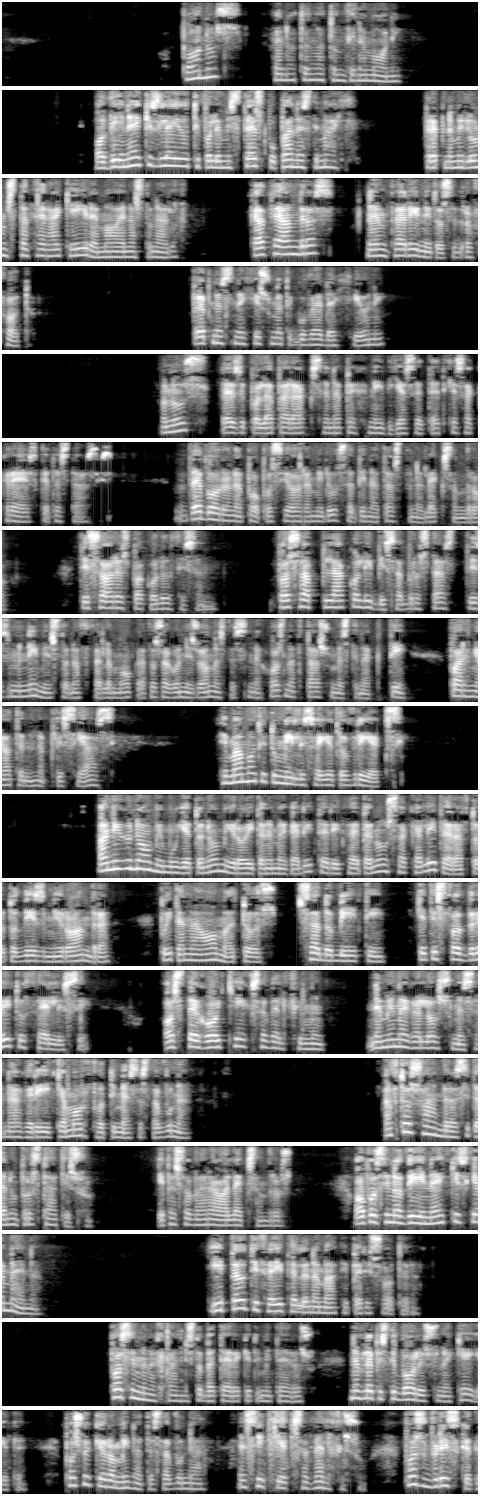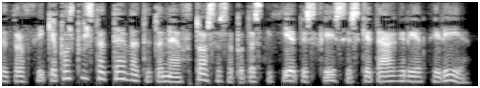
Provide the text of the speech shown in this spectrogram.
Ο πόνος φαινόταν να τον δυναμώνει. Ο Διηνέκης λέει ότι οι πολεμιστές που πάνε στη μάχη πρέπει να μιλούν σταθερά και ήρεμα ο ένας τον άλλο. Κάθε άντρας να ενθαρρύνει τον σύντροφό του. Πρέπει να συνεχίσουμε την κουβέντα, Χίωνη. Ο νους παίζει πολλά παράξενα παιχνίδια σε τέτοιες ακραίες καταστάσεις. Δεν μπορώ να πω πως η ώρα μιλούσα δυνατά στον Αλέξανδρο. Τις ώρες που ακολούθησαν. Πόσο απλά κολύμπησα μπροστά στις μνήμεις στον οφθαλμό καθώς αγωνιζόμαστε συνεχώς να φτάσουμε στην ακτή που αρνιόταν να πλησιάσει. Θυμάμαι ότι του μίλησα για το βρίαξη. Αν η γνώμη μου για τον Όμηρο ήταν μεγαλύτερη θα επενούσα καλύτερα αυτό το δύσμυρο άντρα που ήταν αόματος σαν τον ποιητή και τη σφοδρή του θέληση ώστε εγώ και οι εξαδέλφοι μου να μην μεγαλώσουμε σαν αγροί και αμόρφωτοι μέσα στα βουνά. Αυτός ο άντρας ήταν ο προστάτης σου, είπε σοβαρά ο Αλέξανδρος, όπως είναι ο Διηνέκης για μένα. Είπε ότι θα ήθελε να μάθει περισσότερα. Πώς είναι να χάνεις τον πατέρα και τη μητέρα σου, να βλέπεις την πόλη σου να καίγεται, πόσο καιρό μείνατε στα βουνά, εσύ και οι εξαδέλφοι σου, πώς βρίσκατε τροφή και πώς προστατεύατε τον εαυτό σας από τα στοιχεία της φύσης και τα άγρια θηρία.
